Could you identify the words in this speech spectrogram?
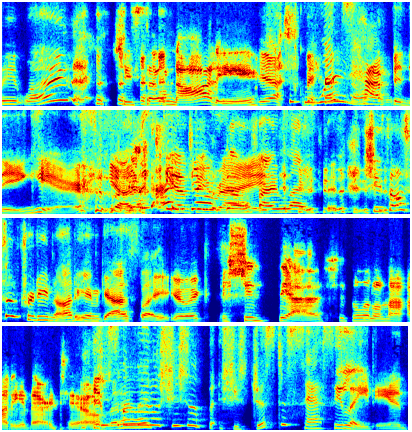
wait, what? She's so naughty. Yeah. Like, what's naughty. happening here? Yeah. like, I don't right. know if I like this. She's also pretty naughty in Gaslight. You're like, she's, yeah, she's a little naughty there too. She's a little, she's a, she's just a sassy lady in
